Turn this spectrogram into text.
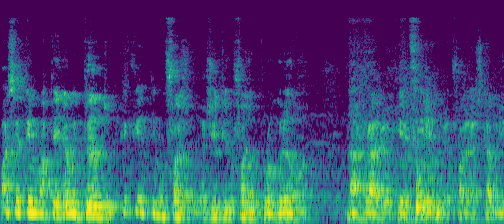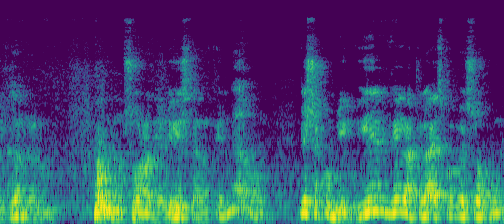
mas você tem material e tanto, por que, que a, gente não faz, a gente não faz um programa na rádio aqui FM? Eu falei, você está brincando? Eu não, não sou radialista. Não, tem, não, deixa comigo. E ele veio atrás, conversou com,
